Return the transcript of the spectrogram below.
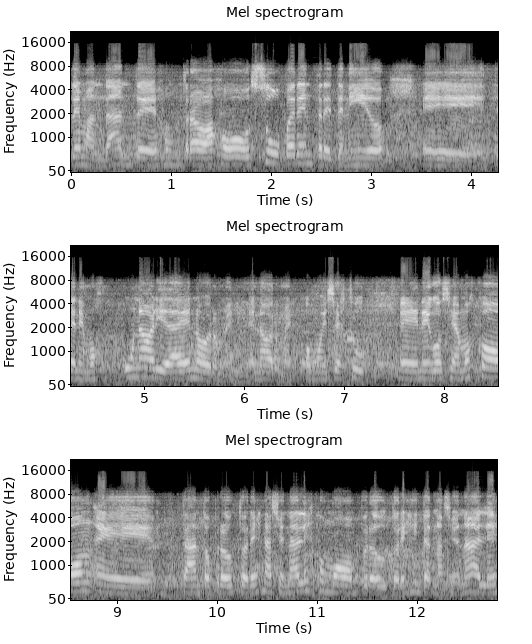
demandante, es un trabajo súper entretenido. Eh, tenemos una variedad enorme, enorme, como dices tú. Eh, negociamos con eh, tanto productores nacionales como productores internacionales,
